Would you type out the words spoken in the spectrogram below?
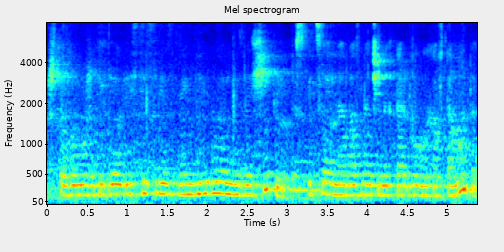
что вы можете приобрести средства индивидуальной защиты в специально обозначенных торговых автоматах,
